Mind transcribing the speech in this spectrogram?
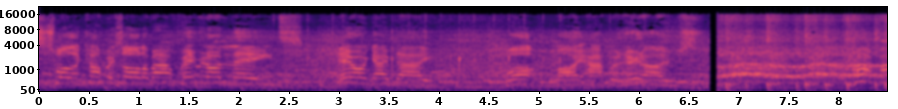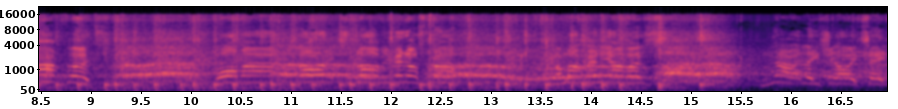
This is what the cup is all about. Premier on Leeds here on game day. What might happen? Who knows? Pat Bamford, former Norwich, Derby, Middlesbrough, among many others. Now at Leeds United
